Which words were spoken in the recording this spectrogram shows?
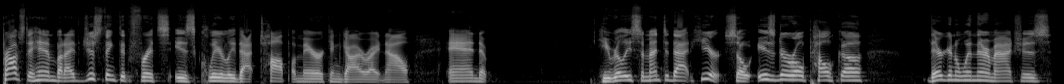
props to him, but I just think that Fritz is clearly that top American guy right now. And he really cemented that here. So Isner Opelka, they're going to win their matches.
